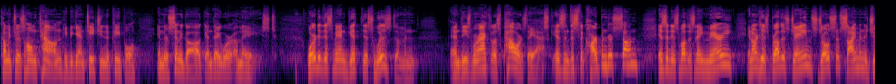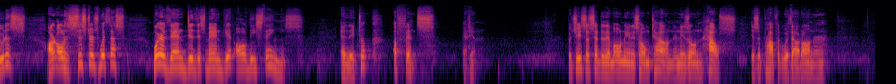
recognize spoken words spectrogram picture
Coming to his hometown, he began teaching the people in their synagogue, and they were amazed. Where did this man get this wisdom and, and these miraculous powers? They ask. Isn't this the carpenter's son? Isn't his mother's name Mary? And aren't his brothers James, Joseph, Simon, and Judas? Aren't all his sisters with us? Where then did this man get all these things? And they took offense at him. But Jesus said to them, Only in his hometown, in his own house, is a prophet without honor.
